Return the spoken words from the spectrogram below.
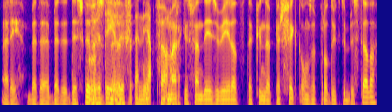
allee, bij de, bij de disco's, de, de, en, ja, van markens van deze wereld, daar kun je perfect onze producten bestellen.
